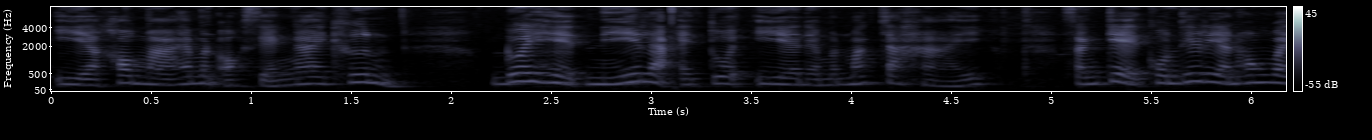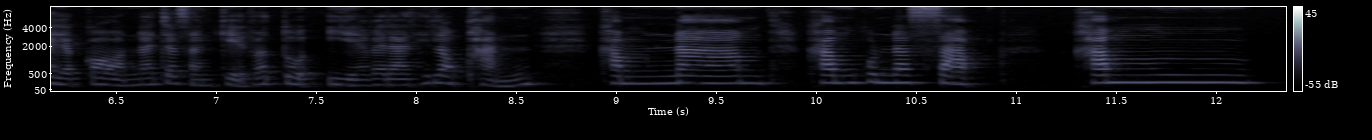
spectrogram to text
เอียเข้ามาให้มันออกเสียงง่ายขึ้น ด้วยเหตุนี้แหละไอตัวเอียเนี่ยมันมักจะหาย สังเกตคนที่เรียนห้องไวยากรณ์นะจะสังเกตว่าตัวเอียเวลาที่เราผันคำนามคำคุณศัพท์คำ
